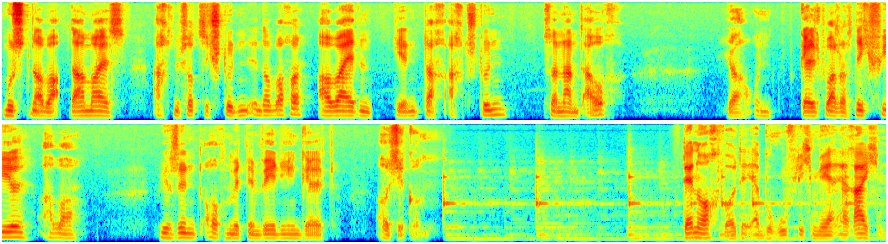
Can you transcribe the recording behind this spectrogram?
Mussten aber damals 48 Stunden in der Woche arbeiten, jeden Tag acht Stunden, Sonnabend auch. Ja, und Geld war das nicht viel, aber wir sind auch mit dem wenigen Geld ausgekommen. Dennoch wollte er beruflich mehr erreichen,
